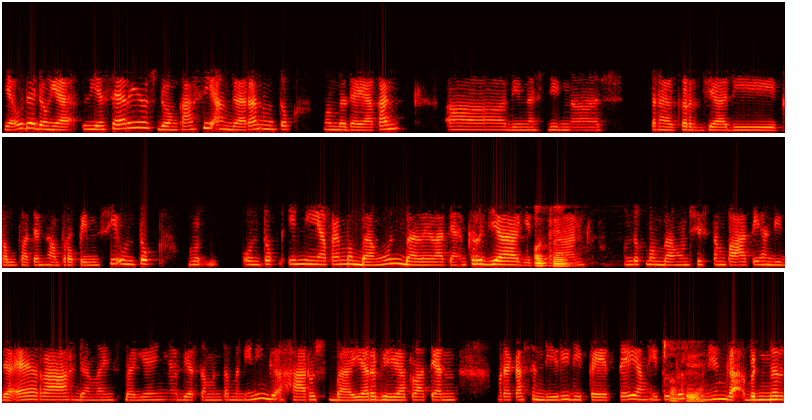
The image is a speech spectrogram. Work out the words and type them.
ya udah dong ya ya serius dong kasih anggaran untuk memberdayakan eh, dinas-dinas tenaga kerja di kabupaten sama provinsi untuk untuk ini apa ya, membangun balai latihan kerja gitu Oke. kan untuk membangun sistem pelatihan di daerah dan lain sebagainya biar teman-teman ini nggak harus bayar biaya pelatihan mereka sendiri di PT yang itu tuh Oke. sebenarnya nggak bener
